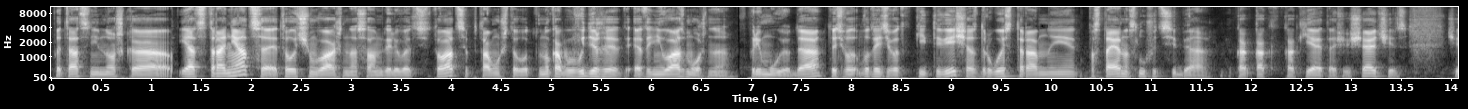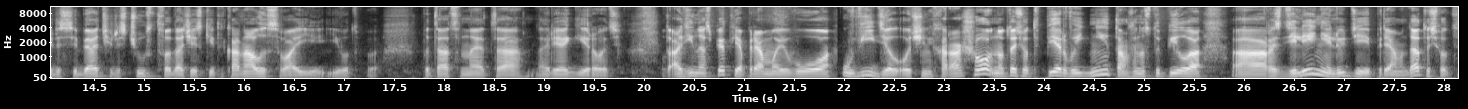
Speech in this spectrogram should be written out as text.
пытаться немножко и отстраняться, это очень важно на самом деле в этой ситуации, потому что вот, ну, как бы выдержать это невозможно впрямую, да, то есть вот, вот эти вот какие-то вещи, а с другой стороны постоянно слушать себя, как, как, как я это ощущаю через, через себя, через чувства, да, через какие-то каналы свои, и вот пытаться на это реагировать. Один аспект, я прямо его увидел очень хорошо, но то есть вот в первые дни там же наступило а, разделение людей прямо, да, то есть вот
